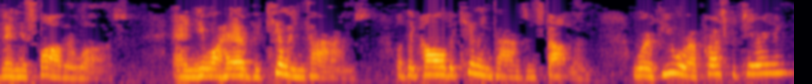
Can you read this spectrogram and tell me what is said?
than his father was. And he will have the killing times, what they call the killing times in Scotland, where if you were a Presbyterian,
